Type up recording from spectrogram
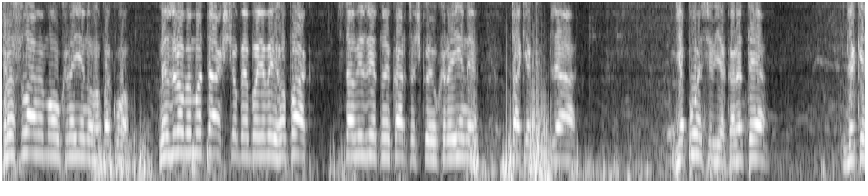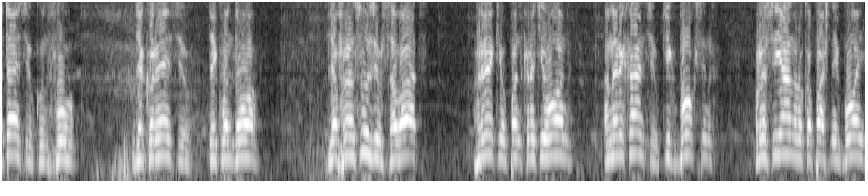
прославимо Україну гопаком. Ми зробимо так, щоб бойовий гопак став візитною карточкою України, так як для японців є карате, для китайців кунг-фу, для корейців тейквондо, для французів сават, греків панкратіон, американців кікбоксинг, росіян рукопашний бой.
